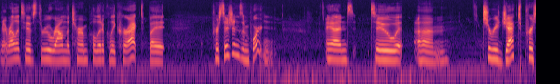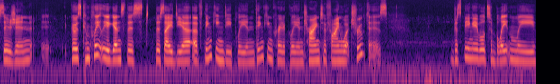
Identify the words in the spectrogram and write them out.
my relatives threw around the term politically correct, but precision's important. And to um, to reject precision goes completely against this this idea of thinking deeply and thinking critically and trying to find what truth is. Just being able to blatantly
